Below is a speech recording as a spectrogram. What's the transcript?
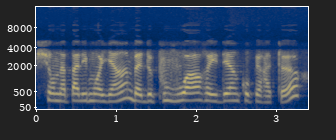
si on n'a pas les moyens, ben, de pouvoir aider un coopérateur.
